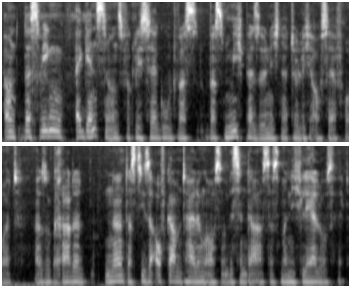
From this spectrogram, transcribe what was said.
Und deswegen ergänzen wir uns wirklich sehr gut, was, was mich persönlich natürlich auch sehr freut. Also gerade, ne, dass diese Aufgabenteilung auch so ein bisschen da ist, dass man nicht leerlos wird.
